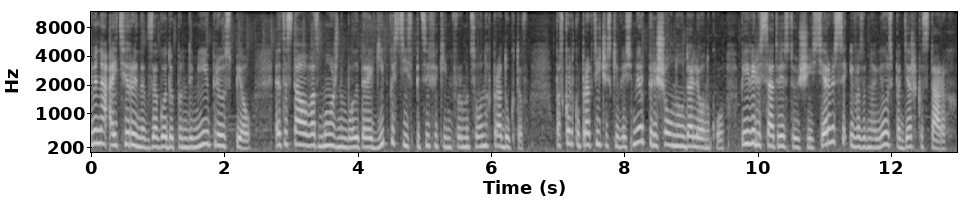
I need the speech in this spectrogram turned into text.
Именно IT-рынок за годы пандемии преуспел. Это стало возможным благодаря гибкости и специфике информационных продуктов – поскольку практически весь мир перешел на удаленку, появились соответствующие сервисы и возобновилась поддержка старых.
